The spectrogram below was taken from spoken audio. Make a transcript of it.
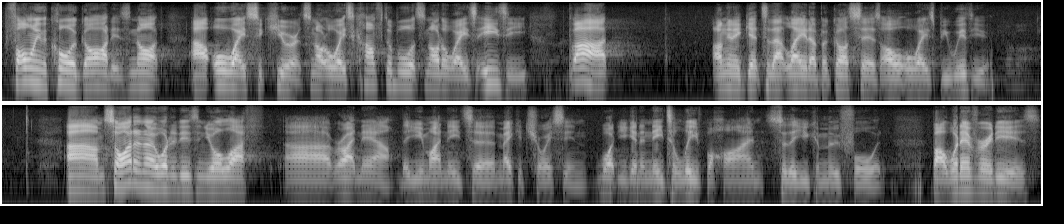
Following the call of God is not uh, always secure, it's not always comfortable, it's not always easy, but I'm going to get to that later. But God says, I'll always be with you. Um, so I don't know what it is in your life uh, right now that you might need to make a choice in, what you're going to need to leave behind so that you can move forward. But whatever it is,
